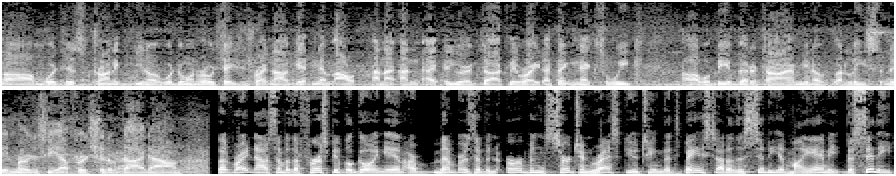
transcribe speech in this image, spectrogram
um, we're just trying to, you know, we're doing rotations right now, getting them out. And, I, and I, you're exactly right. I think next week uh, will be a better time. You know, at least the emergency efforts should have died down. But right now, some of the first people going in are members of an urban search and rescue team that's based out of the city of Miami. The city,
